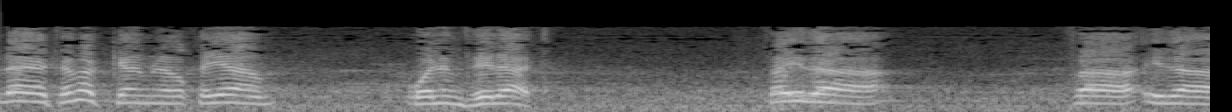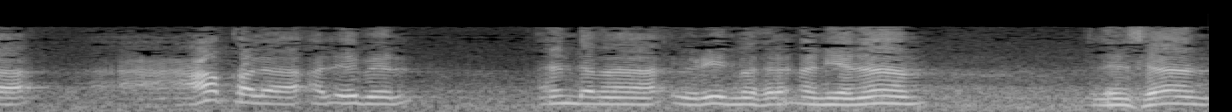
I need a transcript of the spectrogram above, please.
لا يتمكن من القيام والانفلات. فإذا فإذا عقل الإبل عندما يريد مثلا أن ينام الإنسان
